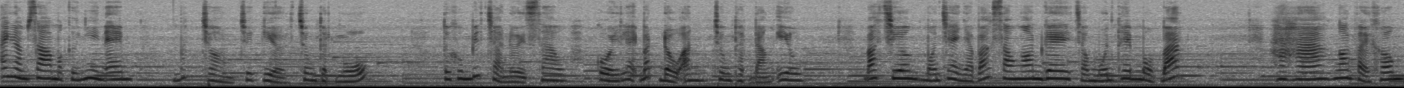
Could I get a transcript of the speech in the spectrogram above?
Anh làm sao mà cứ nhìn em? Mắt tròn chưa kìa, trông thật ngố. Tôi không biết trả lời sao Cô ấy lại bắt đầu ăn, trông thật đáng yêu. Bác Trương, món chè nhà bác sao ngon ghê Cháu muốn thêm một bát. Ha ha, ngon phải không?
